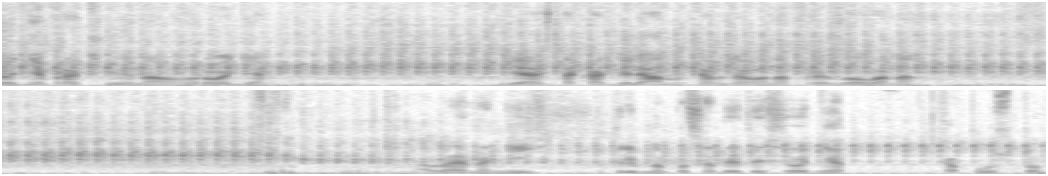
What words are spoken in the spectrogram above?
Сьогодні працюю на огороді. Є ось така ділянка, вже вона фрезована. Але на ній потрібно посадити сьогодні капусту.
